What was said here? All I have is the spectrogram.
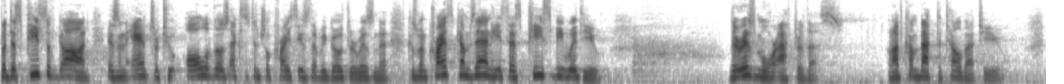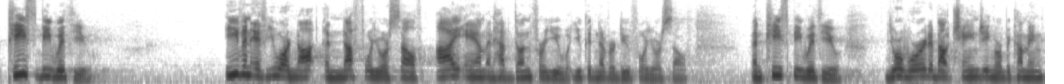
But this peace of God is an answer to all of those existential crises that we go through, isn't it? Because when Christ comes in, he says, Peace be with you. There is more after this. And I've come back to tell that to you. Peace be with you. Even if you are not enough for yourself, I am and have done for you what you could never do for yourself. And peace be with you. You're worried about changing or becoming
